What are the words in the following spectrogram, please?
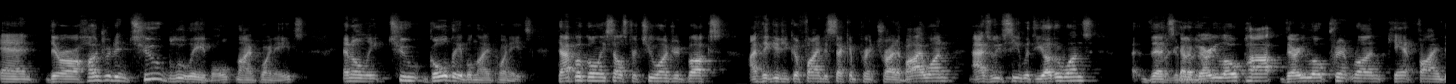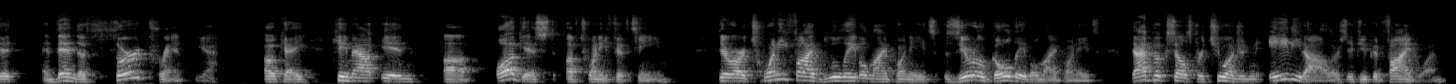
And there are 102 blue label 9.8s and only two gold label 9.8s. That book only sells for 200 bucks. I think if you could find a second print, try to buy one. As we've seen with the other ones, that's got a go. very low pop, very low print run, can't find it. And then the third print, Yeah. okay, came out in uh, August of 2015. There are 25 blue label 9.8s, zero gold label 9.8s. That book sells for $280 if you could find one.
